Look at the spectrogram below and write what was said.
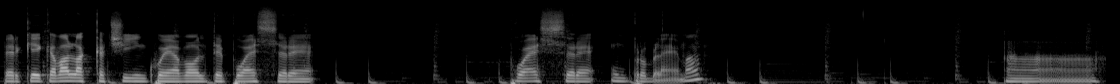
Perché cavallo H5 a volte può essere... Può essere un problema. Uh...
